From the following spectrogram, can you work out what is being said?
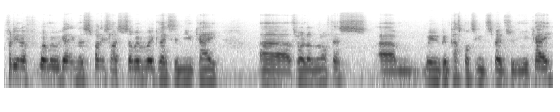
funny enough, when we were getting the Spanish license, so we were regulated in the UK uh, through our London office. Um, we've been passporting into Spain through the UK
